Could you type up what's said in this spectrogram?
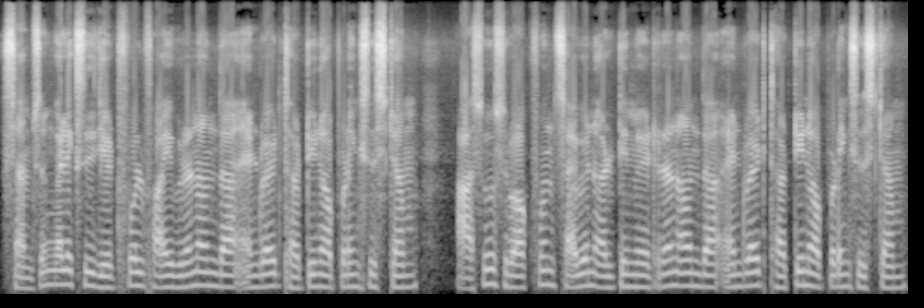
Samsung Galaxy Z Fold 5 run on the Android 13 operating system. Asus ROG Phone 7 Ultimate run on the Android 13 operating system.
